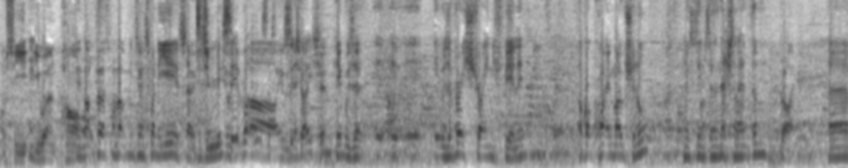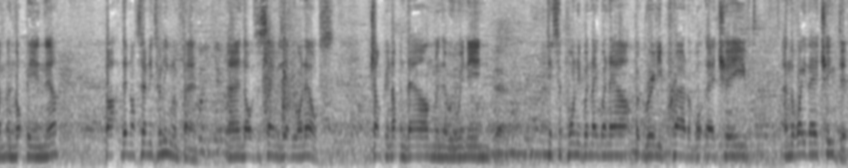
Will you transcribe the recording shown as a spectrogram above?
obviously you, you weren't part of It was my of. first one I've been to in 20 years. So Did you miss was it? a- What was the oh, it a- situation? it was a it, it, it, it was a very strange feeling. I got quite emotional listening to the national anthem Right. um, and not being there. But then I turned into an England fan, and I was the same as everyone else, jumping up and down when they were winning, disappointed when they went out, but really proud of what they achieved and the way they achieved it.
